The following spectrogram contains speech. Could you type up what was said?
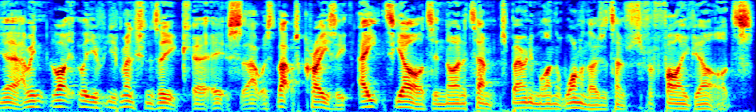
Yeah, I mean, like, like you've, you've, mentioned Zeke, uh, it's that was that was crazy. Eight yards in nine attempts. Bearing in mind that one of those attempts was for five yards.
